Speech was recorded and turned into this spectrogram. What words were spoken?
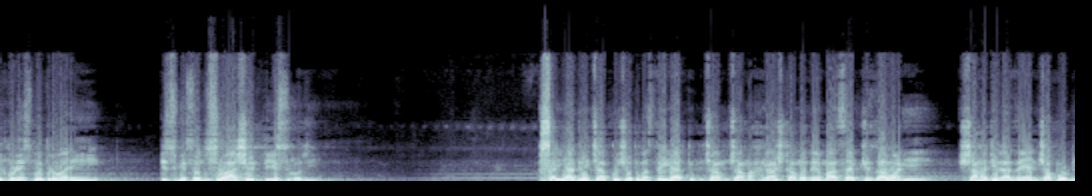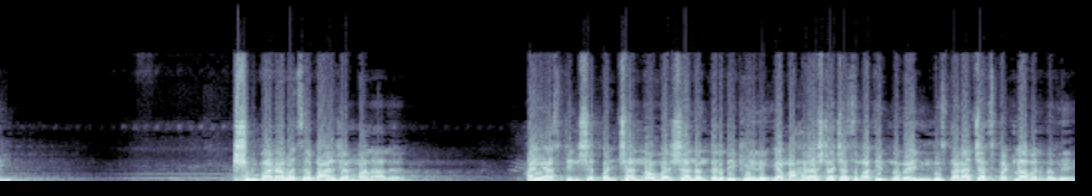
एकोणीस फेब्रुवारी इसवी सन सोळाशे तीस रोजी सह्याद्रीच्या कुशीत बसलेल्या तुमच्या आमच्या महाराष्ट्रामध्ये मासाहेब जिजाऊ आणि शहाजीराजे यांच्या पोटी. शिवबा नावाचं बाळ जन्माला आलं. आणि आज तीनशे पंच्याण्णव वर्षानंतर देखील या महाराष्ट्राच्याच मातीत नव्हे हिंदुस्थानाच्याच पटलावर नव्हे.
